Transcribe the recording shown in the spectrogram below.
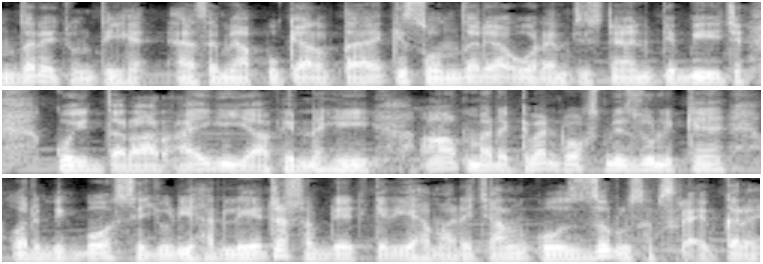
सौंदर्य चुनती है। ऐसे में आपको क्या लगता है कि सौंदर्य और एम स्टैंड के बीच कोई दरार आएगी या फिर नहीं? आप हमारे कमेंट बॉक्स में ज़रूर लिखें और बिग बॉस से जुड़ी हर लेटेस्ट अपडेट के लिए हमारे चैनल को ज़रूर सब्सक्राइब करें।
